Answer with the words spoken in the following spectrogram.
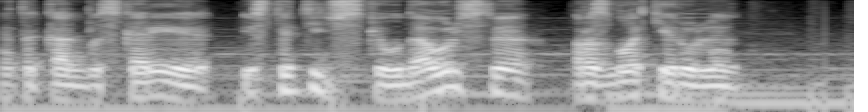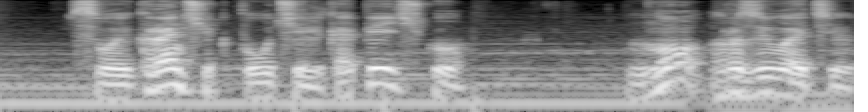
Это как бы скорее эстетическое удовольствие. Разблокировали свой экранчик, получили копеечку. Но развивайте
